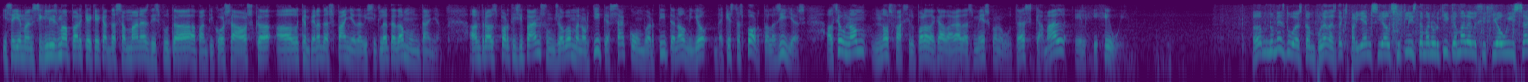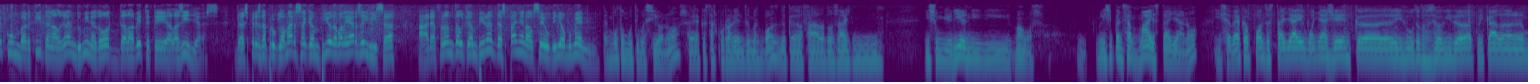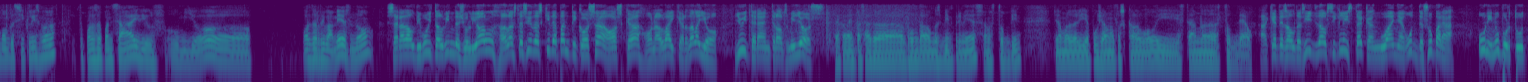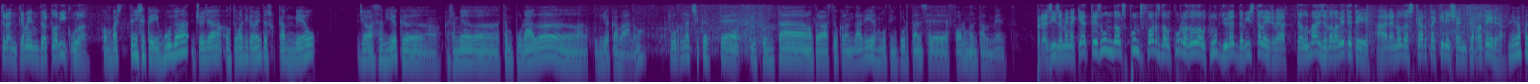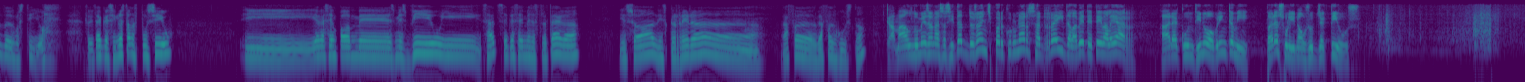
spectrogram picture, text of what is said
I seguim en ciclisme perquè aquest cap de setmana es disputa a Panticosa, a Osca, el Campionat d'Espanya de bicicleta de muntanya. Entre els participants, un jove menorquí que s'ha convertit en el millor d'aquest esport, a les illes. El seu nom no és fàcil, però de cada vegada és més conegut. És Kamal El Hihiwi. Amb només dues temporades d'experiència, el ciclista menorquí Kamal El Hihioui s'ha convertit en el gran dominador de la BTT a les illes. Després de proclamar-se campió de Balears a Eivissa, ara afronta el Campionat d'Espanya en el seu millor moment. És molta motivació, no? Saber que estàs corregents amb els bons, de que fa dos anys ni, somiaries, ni, ni, vamos, no haguessis pensat mai estar allà, no? I saber que pots estar allà i guanyar gent que hi du tota la seva vida aplicada en el món del ciclisme, te poses a pensar i dius, o millor eh, pots arribar més, no? Serà del 18 al 20 de juliol a l'estació d'esquí de Panticosa, a Osca, on el biker de l'Aió lluitarà entre els millors. Ja que l'any passat eh, rondàvem els 20 primers, amb el top 20, ja m'agradaria pujar un altre escaló i estar en el top 10. Aquest és el desig del ciclista que enguany ha hagut de superar un inoportú trencament de clavícula. Quan vaig tenir la caiguda, jo ja automàticament al cap meu ja sabia que, que la meva temporada eh, podria acabar, no? Tornar xiquetet i afrontar una altra vegada el teu calendari és molt important ser fort mentalment. Precisament aquest és un dels punts forts del corredor del Club Lloret de Vista Alegre, que al marge de la BTT ara no descarta créixer en carretera. Li he agafat desgustillo. La veritat que si no és tan explosiu i he de ser un poc més, més viu i, saps, he de ser més estratega i això dins carrera eh, agafa el gust, no? Kamal només ha necessitat dos anys per coronar-se rei de la BTT Balear. Ara continua obrint camí per assolir nous objectius.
